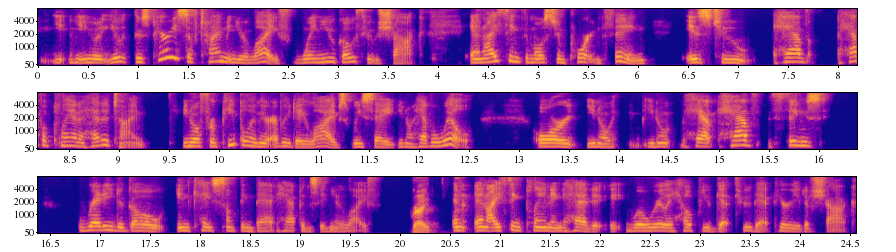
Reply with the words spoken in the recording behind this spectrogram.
you, you, you there's periods of time in your life when you go through shock. And i think the most important thing is to have have a plan ahead of time you know for people in their everyday lives we say you know have a will or you know you know have have things ready to go in case something bad happens in your life. Right. And and i think planning ahead it will really help you get through that period of shock.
